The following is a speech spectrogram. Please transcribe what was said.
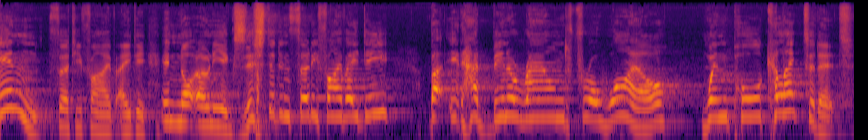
in 35 AD. It not only existed in 35 AD, but it had been around for a while when Paul collected it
